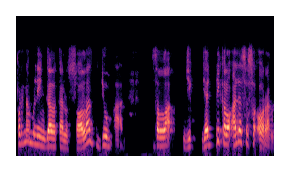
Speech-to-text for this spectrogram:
pernah meninggalkan sholat Jumat, jadi kalau ada seseorang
